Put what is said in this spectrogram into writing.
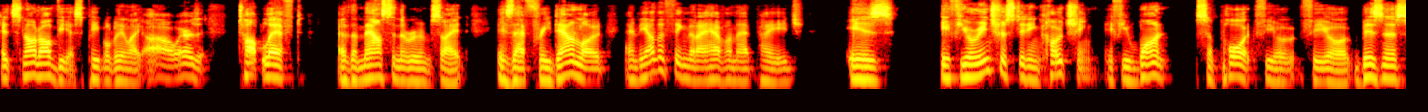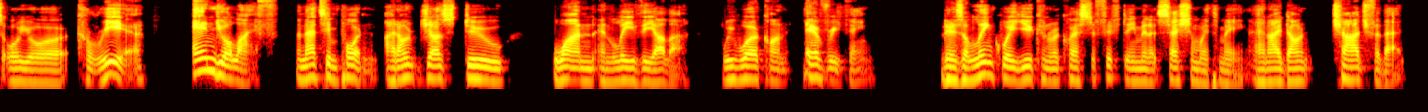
it's not obvious. People being like, oh, where is it? Top left of the Mouse in the Room site is that free download. And the other thing that I have on that page is if you're interested in coaching, if you want support for your for your business or your career and your life, and that's important. I don't just do one and leave the other. We work on everything. There's a link where you can request a 15 minute session with me, and I don't charge for that.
